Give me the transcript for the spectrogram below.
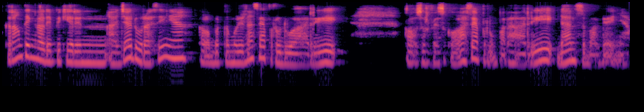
Sekarang tinggal dipikirin aja durasinya. Kalau bertemu dinas saya perlu dua hari kalau survei sekolah saya perlu 4 hari dan sebagainya.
